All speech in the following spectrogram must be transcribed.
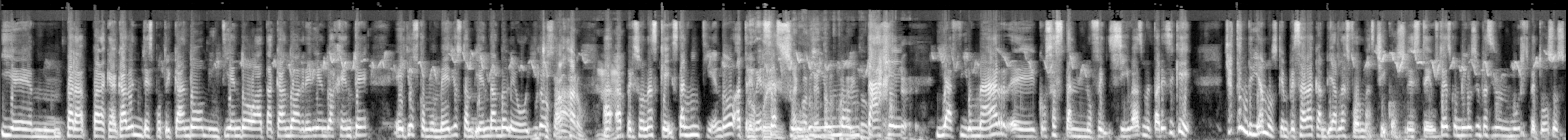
y em, para, para que acaben despotricando, mintiendo, atacando, agrediendo a gente, ellos como medios también dándole oídos a, pájaro. a, a personas que están mintiendo, atreverse pues, a están subir un montaje y afirmar eh, cosas tan ofensivas, me parece que ya tendríamos que empezar a cambiar las formas, chicos. Este, ustedes conmigo siempre han sido muy respetuosos,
